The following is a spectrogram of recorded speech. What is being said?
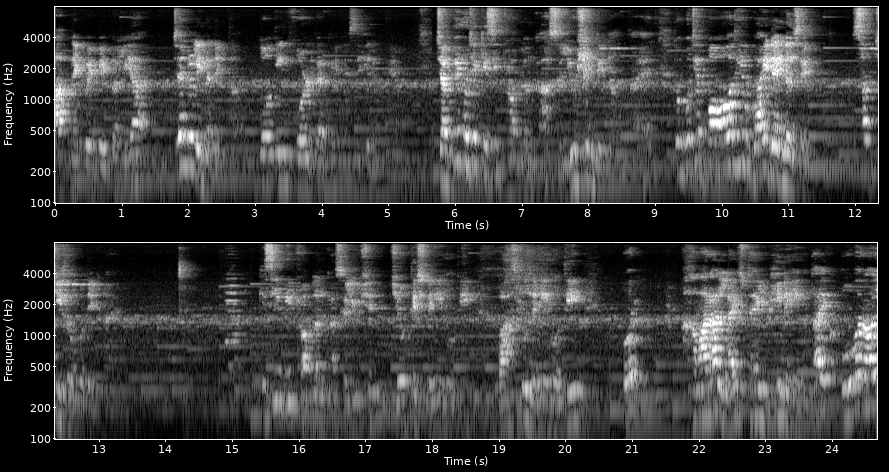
आपने कोई पेपर लिया, जनरली मैं देखता हूँ, दो तीन फोल्ड करके ऐसे ही रखते हैं। जब भी मुझे किसी प्रॉब्लम का सोल्यूशन देना हो तो मुझे बहुत ही वाइड एंगल से सब चीज़ों को देखना है। किसी भी प्रॉब्लम का सॉल्यूशन ज्योतिष नहीं होती, वास्तु नहीं होती और हमारा लाइफस्टाइल भी नहीं होता, एक ओवरऑल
